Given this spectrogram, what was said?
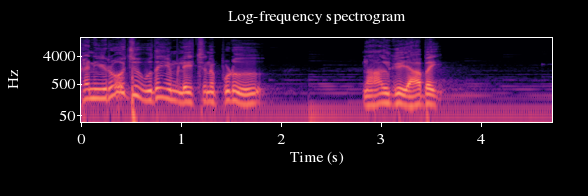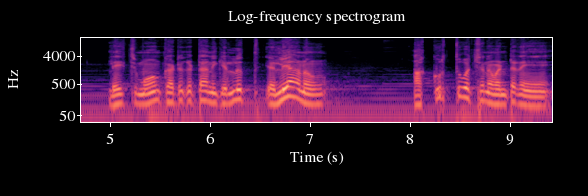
కానీ ఈరోజు ఉదయం లేచినప్పుడు నాలుగు యాభై లేచి మోం కట్టుకట్టానికి వెళ్ళు వెళ్ళాను. ఆ గుర్తు వచ్చిన వెంటనే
